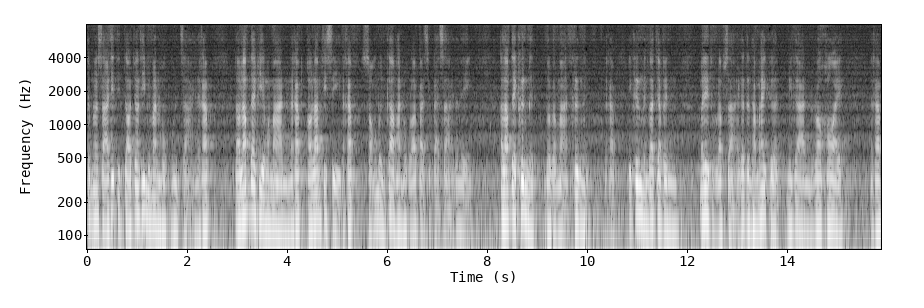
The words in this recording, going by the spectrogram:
จำนวนสายที่ติดต่อเจ้าหน้าที่มีประมาณ60,000 สายนะครับ เรารับได้เพียงประมาณนะครับคอลัมน์ที่ 4 นะครับ 29,688 สายนั่นเองก็รับได้ครึ่งหนึ่งโดยประมาณครึ่งหนึ่งนะครับ อีกครึ่งหนึ่งก็จะเป็นไม่ได้ถูกรับสายก็จะทำให้เกิดมีการรอคอยนะครับ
